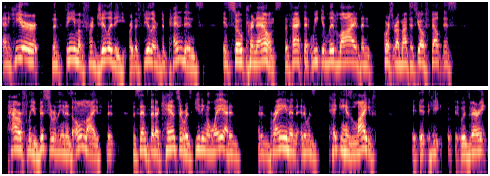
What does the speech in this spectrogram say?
And here the theme of fragility or the feel of dependence is so pronounced. The fact that we can live lives, and of course, Rav Matasio felt this powerfully, viscerally in his own life, the, the sense that a cancer was eating away at his at his brain and, and it was taking his life. It, it, he it was very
